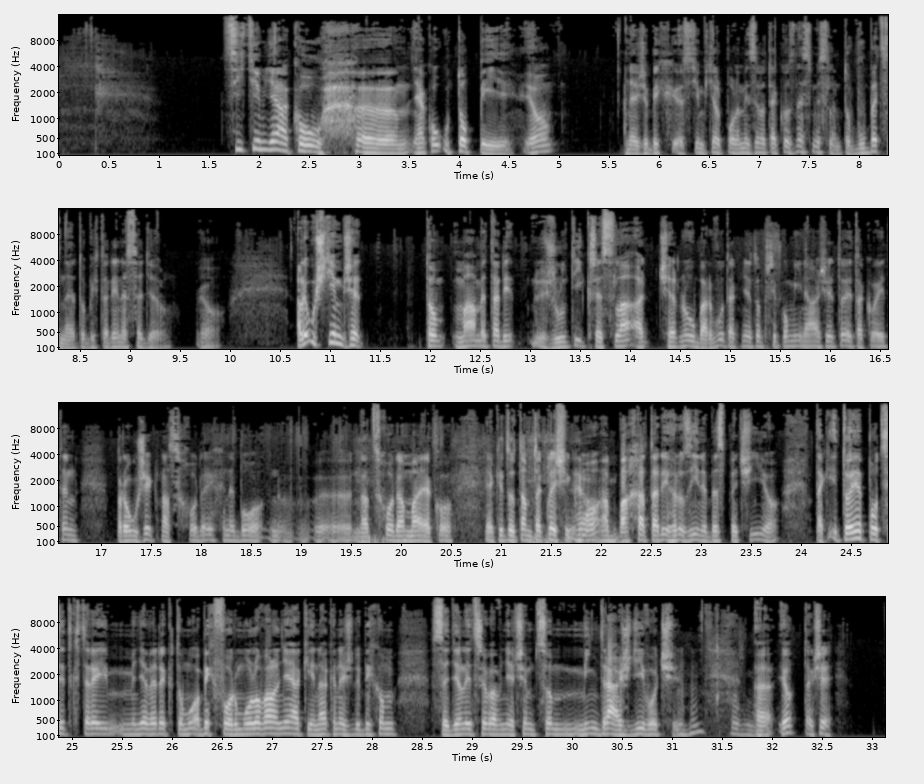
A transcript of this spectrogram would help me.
cítím nějakou, uh, nějakou utopii, jo? Ne, že bych s tím chtěl polemizovat jako s nesmyslem. To vůbec ne, to bych tady neseděl. Jo. Ale už tím, že to máme tady žlutý křesla a černou barvu, tak mě to připomíná, že to je takový ten proužek na schodech nebo nad schodama, jako, jak je to tam takhle šikmo a bacha tady hrozí nebezpečí. Jo. Tak i to je pocit, který mě vede k tomu, abych formuloval nějak jinak, než kdybychom seděli třeba v něčem, co míň dráždí oči. Mm-hmm. Uh, jo, takže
